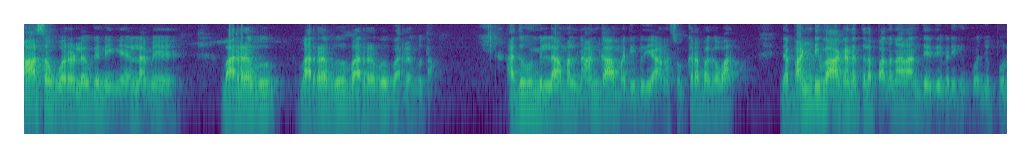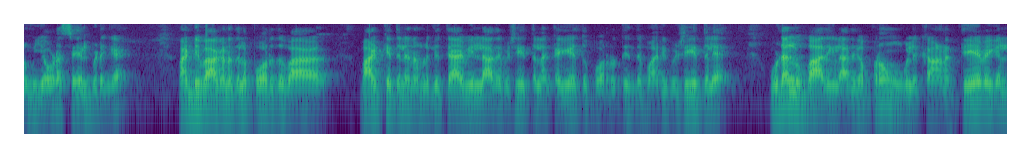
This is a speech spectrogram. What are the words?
மாதம் ஓரளவுக்கு நீங்கள் எல்லாமே வரவு வரவு வரவு வரவு தான். அதுவும் இல்லாமல் நான்காம் அதிபதியான சுக்கிர பகவான் இந்த வண்டி வாகனத்தில் பதினாறாம் தேதி வரைக்கும் கொஞ்சம் பொறுமையோடு செயல்படுங்க. வண்டி வாகனத்தில் போகிறது வா வாழ்க்கையில் நம்மளுக்கு தேவையில்லாத விஷயத்தெல்லாம் கையெழுத்து போடுறது இந்த மாதிரி விஷயத்தில் உடல் உபாதைகள் அதுக்கப்புறம் உங்களுக்கான தேவைகள்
